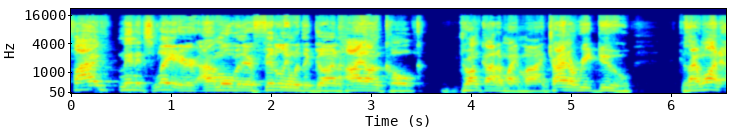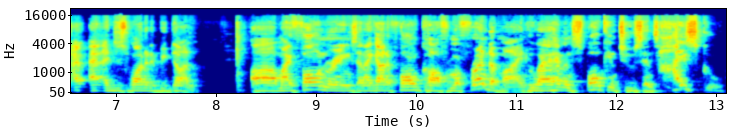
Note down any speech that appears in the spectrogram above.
five minutes later, I'm over there fiddling with the gun, high on coke, drunk out of my mind, trying to redo because I want. I, I just wanted to be done. Uh, my phone rings, and I got a phone call from a friend of mine who I haven't spoken to since high school.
